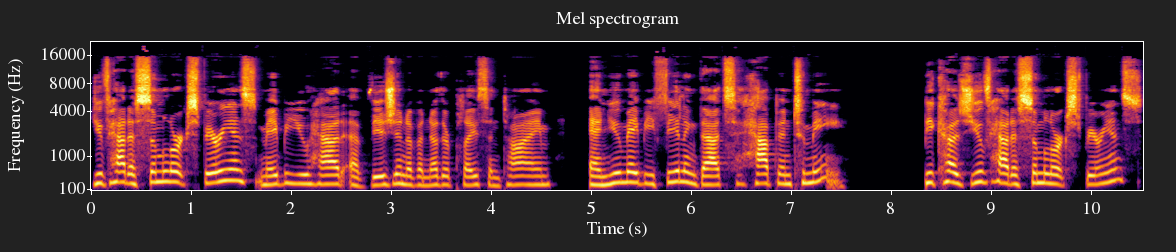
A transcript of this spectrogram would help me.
you've had a similar experience. Maybe you had a vision of another place and time, and you may be feeling that's happened to me because you've had a similar experience.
